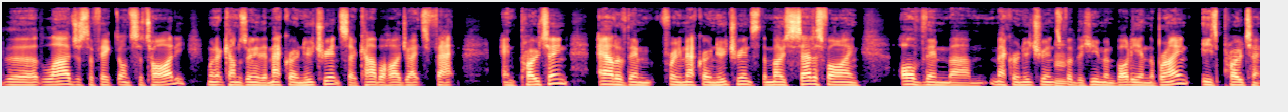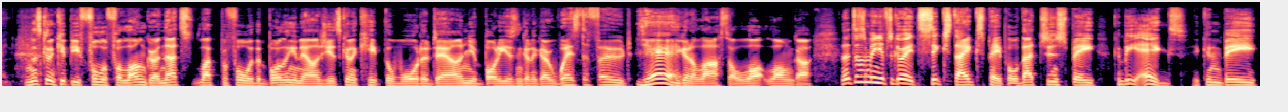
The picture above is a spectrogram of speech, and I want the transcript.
the largest effect on satiety when it comes to any of the macronutrients, so carbohydrates, fat, and protein. Out of them three macronutrients, the most satisfying of them um, macronutrients for the human body and the brain is protein. And that's going to keep you fuller for longer. And that's like before with the boiling analogy, it's going to keep the water down. Your body isn't going to go, Where's the food? Yeah. You're going to last a lot longer. And that doesn't mean you have to go eat six steaks, people. That just be, can be eggs. It can be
